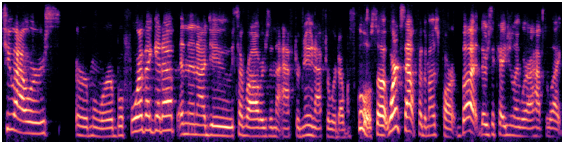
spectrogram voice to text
two hours or more before they get up and then I do several hours in the afternoon after we're done with school. So it works out for the most part, but there's occasionally where I have to like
